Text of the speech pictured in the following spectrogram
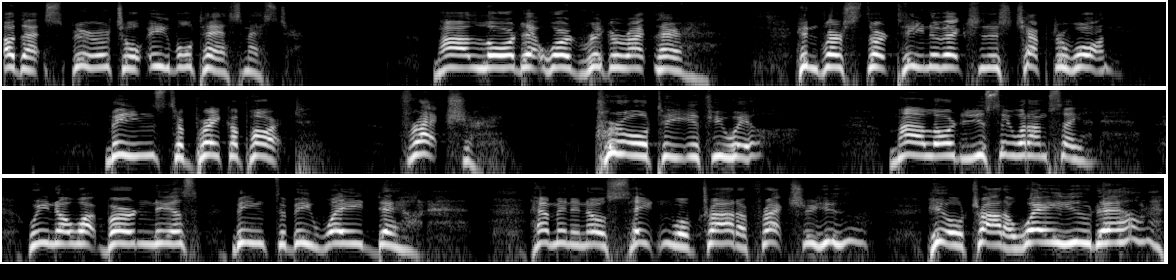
of that spiritual evil taskmaster. My Lord, that word rigor right there in verse 13 of Exodus chapter 1 means to break apart, fracture, cruelty, if you will. My Lord, do you see what I'm saying? We know what burden is, means to be weighed down. How many know Satan will try to fracture you? He'll try to weigh you down,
